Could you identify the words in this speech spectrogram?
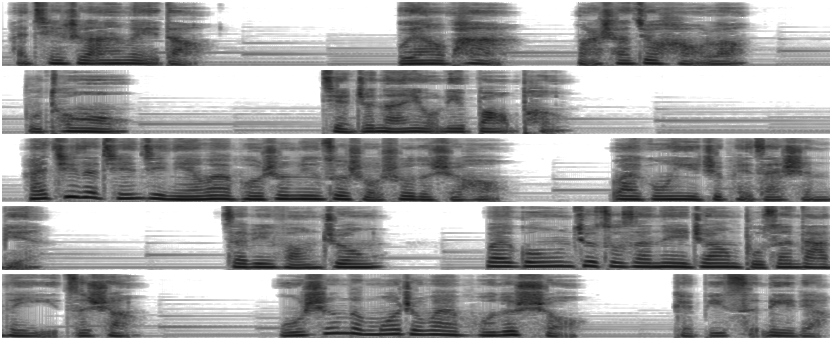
还轻声安慰道：“不要怕，马上就好了，不痛，简直男友力爆棚。”还记得前几年外婆生病做手术的时候，外公一直陪在身边，在病房中，外公就坐在那张不算大的椅子上，无声的摸着外婆的手，给彼此力量。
